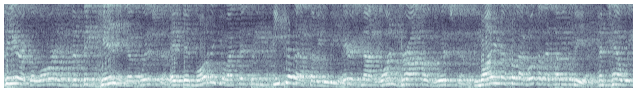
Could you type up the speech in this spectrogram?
fear of the Lord is the beginning of wisdom. El temor de Jehová es el principio de la sabiduría. There is not one drop of wisdom No hay una sola gota de sabiduría until we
